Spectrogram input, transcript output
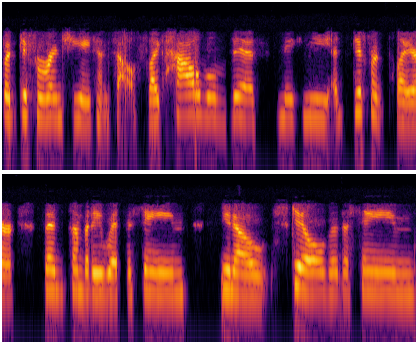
but differentiate himself. Like, how will this make me a different player than somebody with the same, you know, skills or the same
